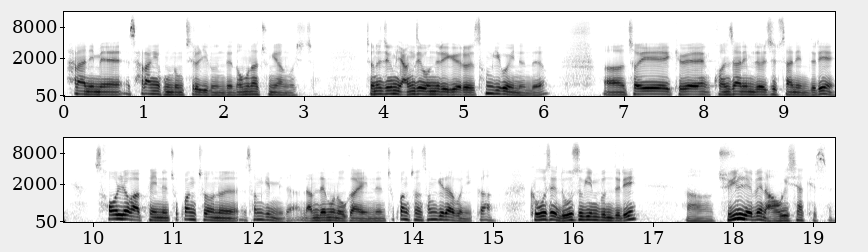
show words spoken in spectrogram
하나님의 사랑의 공동체를 이루는데 너무나 중요한 것이죠. 저는 지금 양재 오늘의 교회를 섬기고 있는데요. 어, 저희 교회 권사님들, 집사님들이 서울역 앞에 있는 쪽방촌을 섬깁니다. 남대문 5가에 있는 쪽방촌 섬기다 보니까 그곳에 노숙인 분들이 어, 주일 예배 나오기 시작했어요.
